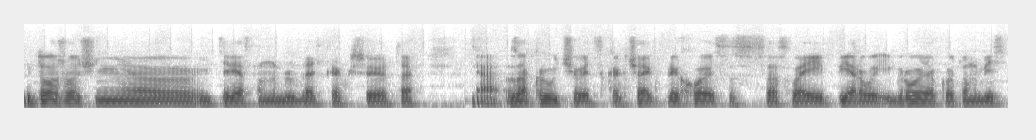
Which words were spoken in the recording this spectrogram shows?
И тоже очень э, интересно наблюдать, как все это э, закручивается, как человек приходит со, со своей первой игрой, такой вот он весь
